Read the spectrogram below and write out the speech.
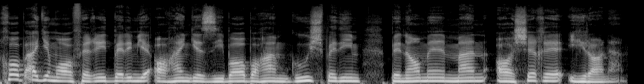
خب اگه موافقید بریم یه آهنگ زیبا با هم گوش بدیم به نام من عاشق ایرانم.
